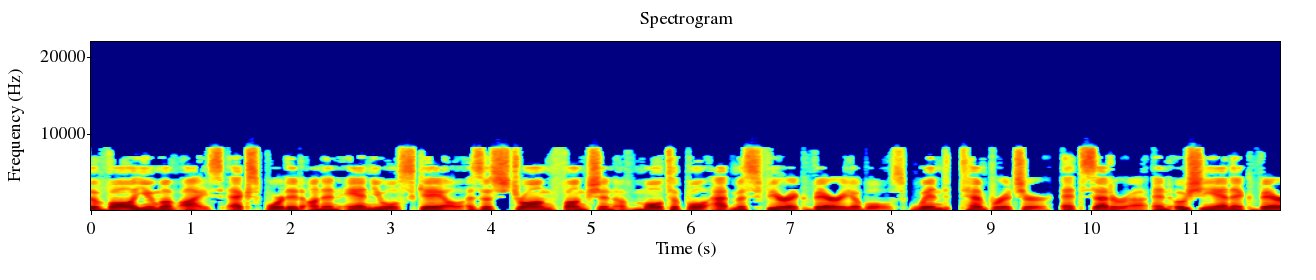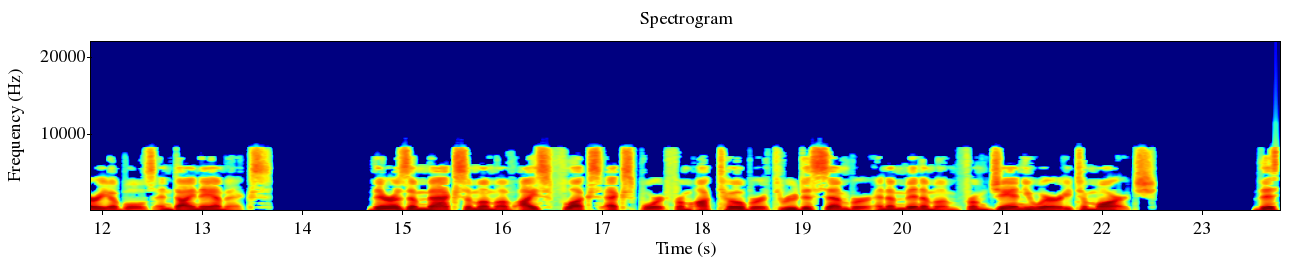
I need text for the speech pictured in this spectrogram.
The volume of ice exported on an annual scale is a strong function of multiple atmospheric variables wind, temperature, etc. and oceanic variables and dynamics. There is a maximum of ice flux export from October through December and a minimum from January to March. This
